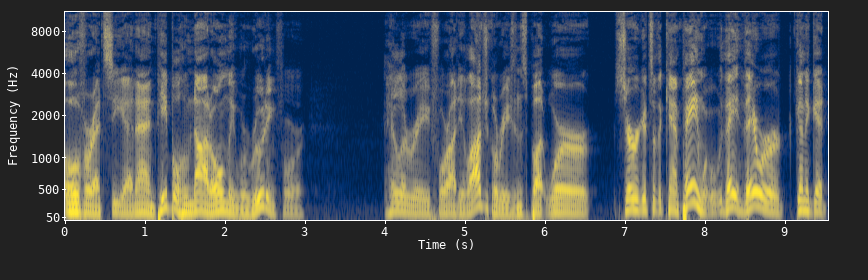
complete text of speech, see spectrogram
over at CNN, people who not only were rooting for Hillary for ideological reasons, but were surrogates of the campaign. They they were going to get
